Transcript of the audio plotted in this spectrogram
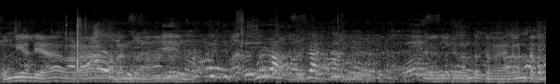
சொன்னியா இல்லையா வாடா வரேன்னு சொன்னா வந்துட்டேன் வந்துட்டேன்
